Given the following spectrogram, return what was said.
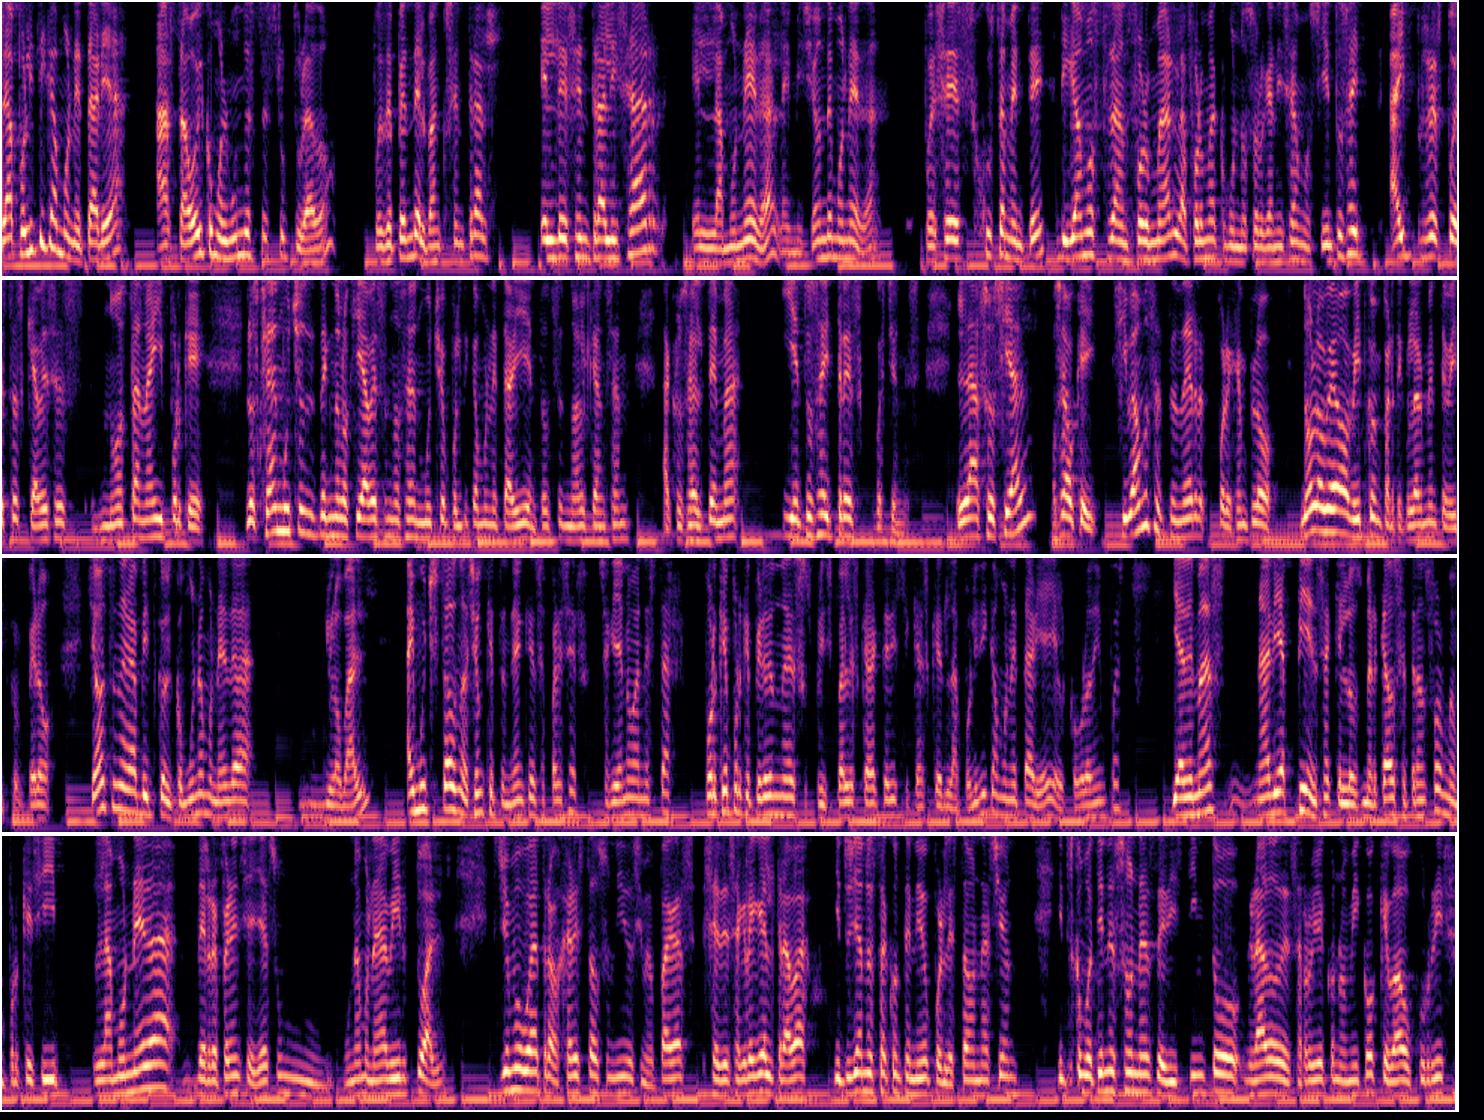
La política monetaria, hasta hoy como el mundo está estructurado, pues depende del Banco Central. El descentralizar la moneda, la emisión de moneda, pues es justamente, digamos, transformar la forma como nos organizamos. Y entonces hay, hay, respuestas que a veces no están ahí porque los que saben muchos de tecnología a veces no saben mucho de política monetaria y entonces no alcanzan a cruzar el tema. Y entonces hay tres cuestiones. La social, o sea, ok, si vamos a tener, por ejemplo, no lo veo a Bitcoin particularmente Bitcoin, pero si vamos a tener a Bitcoin como una moneda global, hay muchos estados-nación que tendrían que desaparecer, o sea que ya no van a estar. ¿Por qué? Porque pierden una de sus principales características, que es la política monetaria y el cobro de impuestos. Y además, nadie piensa que los mercados se transforman, porque si la moneda de referencia ya es una moneda virtual, yo me voy a trabajar a Estados Unidos y me pagas, se desagrega el trabajo y entonces ya no está contenido por el Estado-Nación. Y entonces como tienes zonas de distinto grado de desarrollo económico, ¿qué va a ocurrir?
